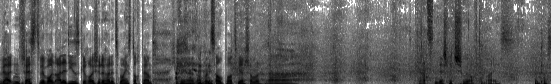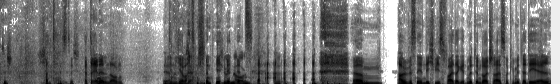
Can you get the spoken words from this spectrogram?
wir halten fest, wir wollen alle dieses Geräusch wieder hören. Jetzt mache ich es doch, Bernd. Ich habe ja auch mein Soundboard hier. Schau mal. Ah. Kratzen der Schlittschuhe auf dem Eis. Fantastisch. Fantastisch. Er hat Tränen in den Augen. Ja. Die nicht erwartet ja, von dir. Nicht nur in den Augen. ähm, aber wir wissen eben nicht, wie es weitergeht mit dem deutschen Eishockey, mit der DL.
